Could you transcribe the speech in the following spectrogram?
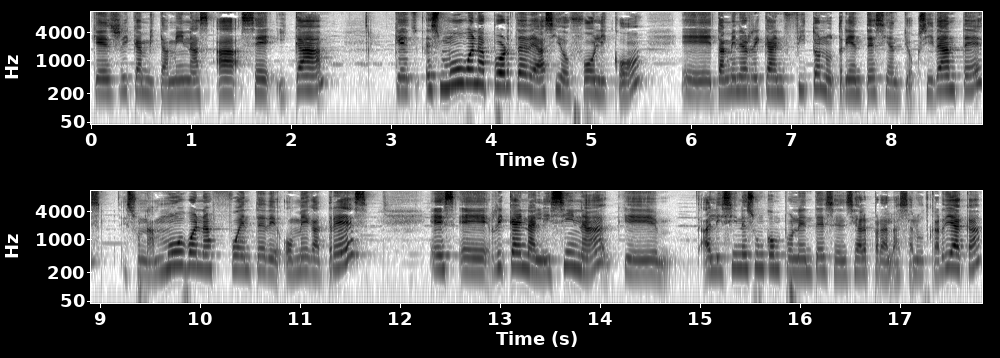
que es rica en vitaminas A, C y K, que es muy buen aporte de ácido fólico, eh, también es rica en fitonutrientes y antioxidantes. Es una muy buena fuente de omega 3. Es eh, rica en alicina, que alicina es un componente esencial para la salud cardíaca.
